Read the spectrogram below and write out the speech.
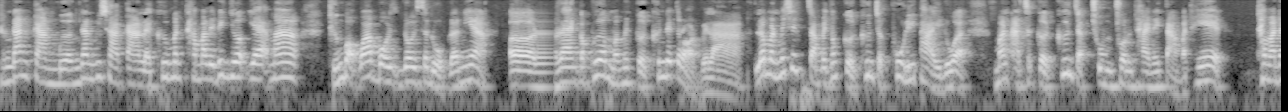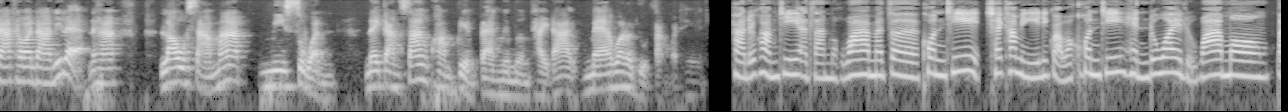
ทางด้านการเมืองด้านวิชาการอะไรคือมันทำอะไรได้เยอะแยะมาก ถึงบอกว่าโดยสรุปแล้วเนี่ยแรงกระเพื่อมมันมันเกิดขึ้นได้ตลอดเวลา แล้วมันไม่ใช่จำเป็นต้องเกิดขึ้นจากผู้ลี้ภัยด้วย มันอาจจะเกิดขึ้นจากชุมชนไทยในต่างประเทศ ธรรมดาธรรมดานี่แหละนะฮะเราสามารถมีส่วนในการสร้างความเปลี่ยนแปลงในเมืองไทยได้ แม้ว่าเราอยู่ต่างประเทศ ค่ะด้วยความที่อาจารย์บอกว่ามาเจอคนที่ใช้คำอย่างนี้ดีกว่าว่าคนที่เห็นด้วยหรือว่ามองไป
